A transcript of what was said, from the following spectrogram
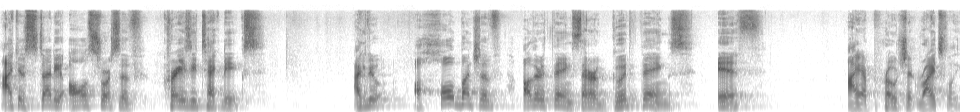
I can study all sorts of crazy techniques. I can do a whole bunch of other things that are good things if I approach it rightly.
